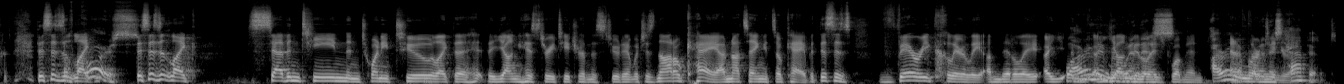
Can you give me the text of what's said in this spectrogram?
this isn't like course. this isn't like 17 and 22 like the the young history teacher and the student, which is not okay. I'm not saying it's okay, but this is very clearly a middle a, a, Well, a remember young when middle this- aged woman. I remember when this 13-year-old. happened.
